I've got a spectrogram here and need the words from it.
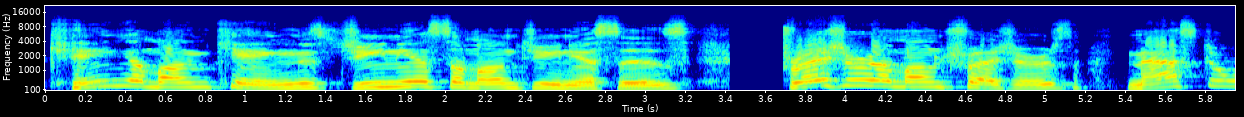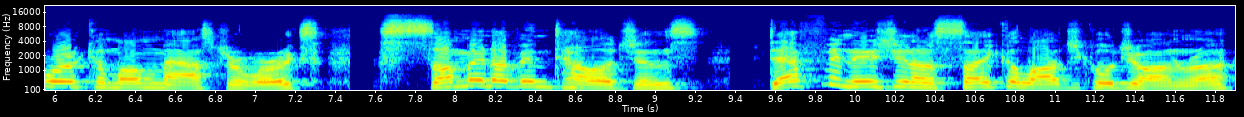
king among kings, genius among geniuses, treasure among treasures, masterwork among masterworks, summit of intelligence, definition of psychological genre,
